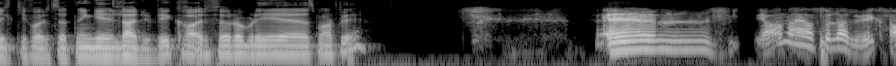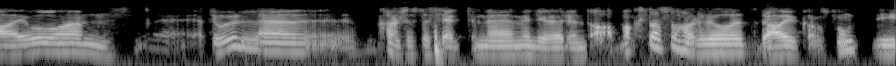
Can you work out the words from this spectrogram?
hvilke forutsetninger Larvik har for å bli smart smartby? Ehm, ja, nei, altså Larvik har jo ehm, Jeg tror uh, kanskje spesielt med miljøet rundt Abax, da, så har dere jo et bra utgangspunkt. De,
